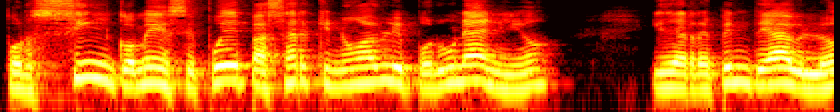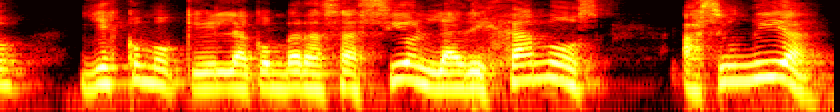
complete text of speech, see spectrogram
por cinco meses, puede pasar que no hable por un año y de repente hablo y es como que la conversación la dejamos hace un día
